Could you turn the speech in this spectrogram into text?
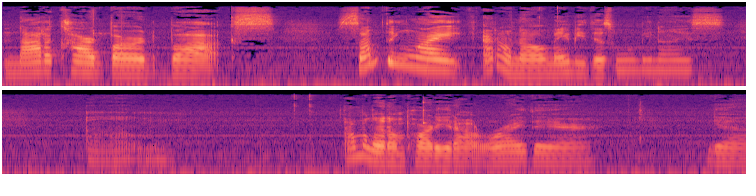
not a cardboard box. Something like I don't know maybe this one would be nice. Um, I'm gonna let them party it out right there. Yeah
